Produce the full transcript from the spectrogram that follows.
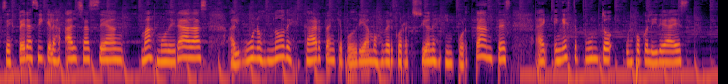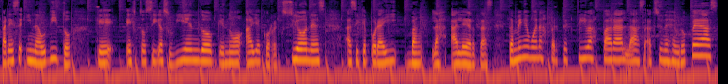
Se espera así que las alzas sean más moderadas. Algunos no descartan que podríamos ver correcciones importantes. En este punto, un poco la idea es parece inaudito que esto siga subiendo, que no haya correcciones, así que por ahí van las alertas. También hay buenas perspectivas para las acciones europeas,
